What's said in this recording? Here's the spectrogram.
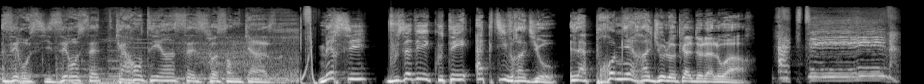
06 07 41 16 75. Merci, vous avez écouté Active Radio, la première radio locale de la Loire. Active.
